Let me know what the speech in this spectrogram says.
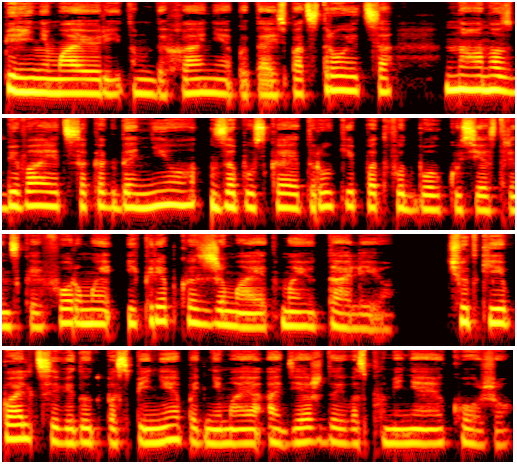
Перенимаю ритм дыхания, пытаясь подстроиться, но оно сбивается, когда Нио запускает руки под футболку сестринской формы и крепко сжимает мою талию. Чуткие пальцы ведут по спине, поднимая одежду и воспламеняя кожу.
